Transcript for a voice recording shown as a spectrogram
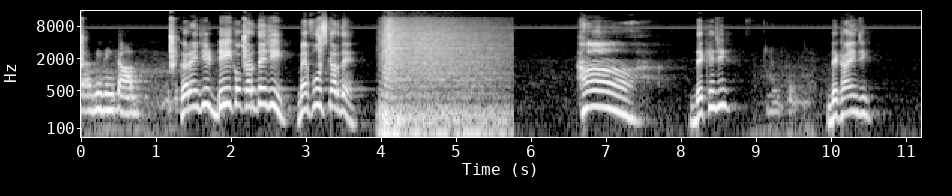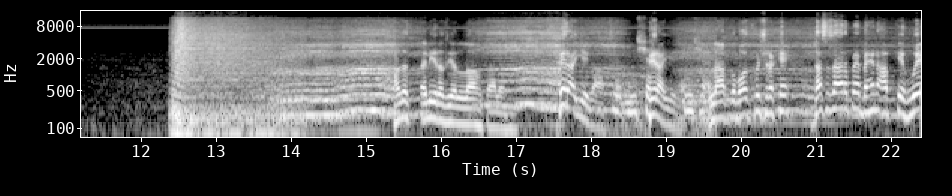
अबी बिन काब करें जी डी को कर दें जी महफूज कर दें। हाँ देखें जी दिखाएँ जी। हज़रत अली रज़ी अल्लाह ताला फिर आइएगा फिर आइएगा। अल्लाह आपको बहुत खुश रखे। दस हज़ार रुपए बहन आपके हुए।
